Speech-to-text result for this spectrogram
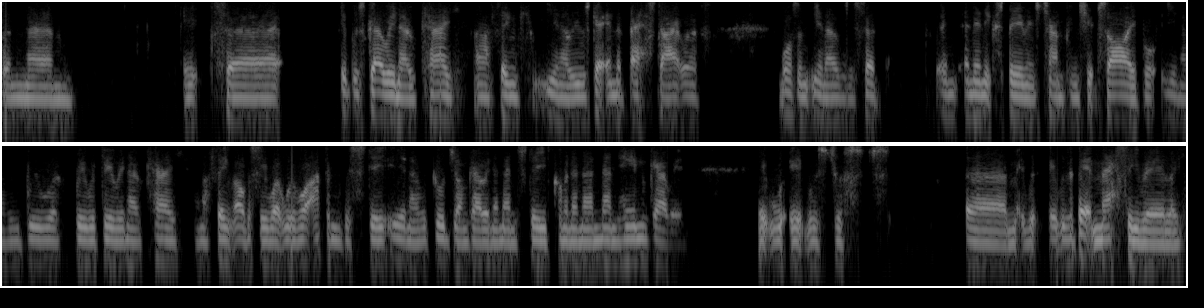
And um, it uh, it was going okay. I think you know he was getting the best out of wasn't you know as I said an, an inexperienced championship side, but you know we, we, were we were doing okay. And I think obviously what what happened with Steve, you know, with Gudjon going and then Steve coming in and then, then him going, it it was just um, it, it was a bit messy really,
